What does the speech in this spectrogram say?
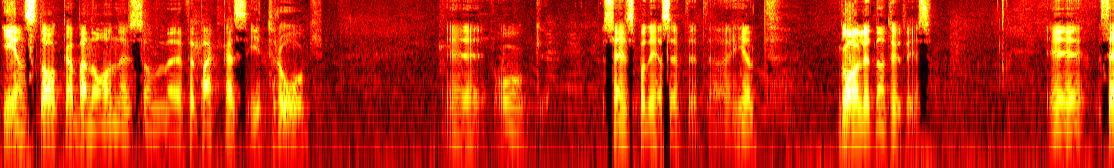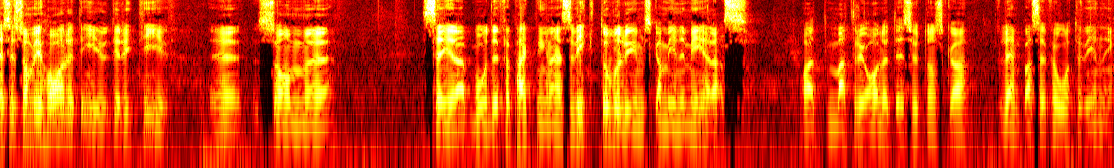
enstaka bananer som eh, förpackas i tråg eh, och säljs på det sättet. Helt galet naturligtvis. Särskilt som vi har ett EU-direktiv som säger att både förpackningarnas vikt och volym ska minimeras och att materialet dessutom ska lämpa sig för återvinning.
